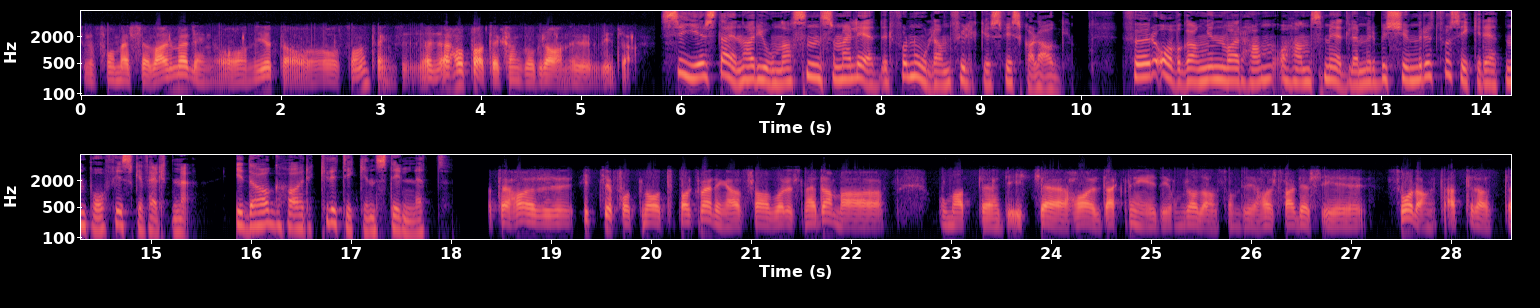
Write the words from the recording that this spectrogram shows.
for å få med seg værmelding og nyheter og, og sånne ting. Så jeg, jeg håper at det kan gå bra nå videre. Sier Steinar Jonassen, som er leder for Nordland fylkes fiskarlag. Før overgangen var han og hans medlemmer bekymret for sikkerheten på fiskefeltene. I dag har kritikken stilnet. Jeg har ikke fått noen tilbakemeldinger fra våre medlemmer om at de ikke har dekning i de områdene som de har ferdes i så langt etter at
